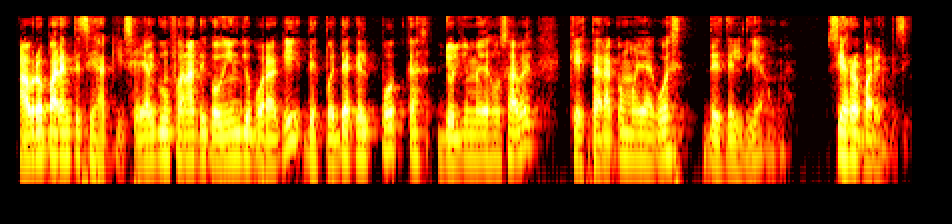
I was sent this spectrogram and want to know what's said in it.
abro paréntesis aquí. Si hay algún fanático indio por aquí, después de aquel podcast, Jorge me dejó saber que estará con Mayagüez desde el día 1. Cierro paréntesis.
